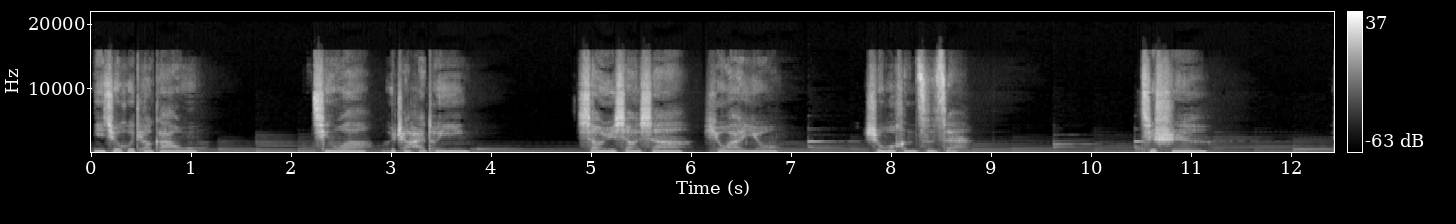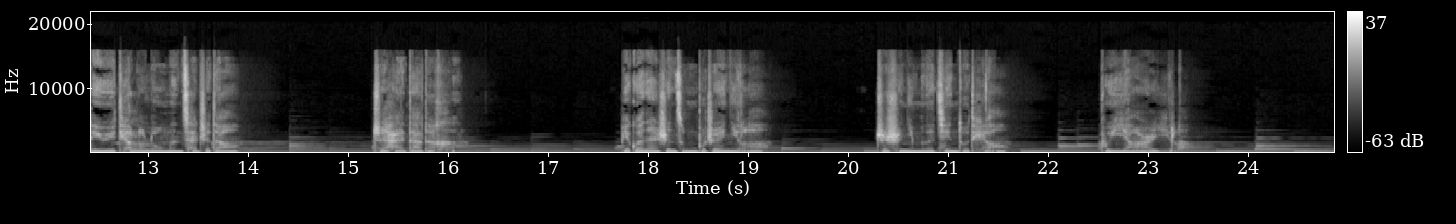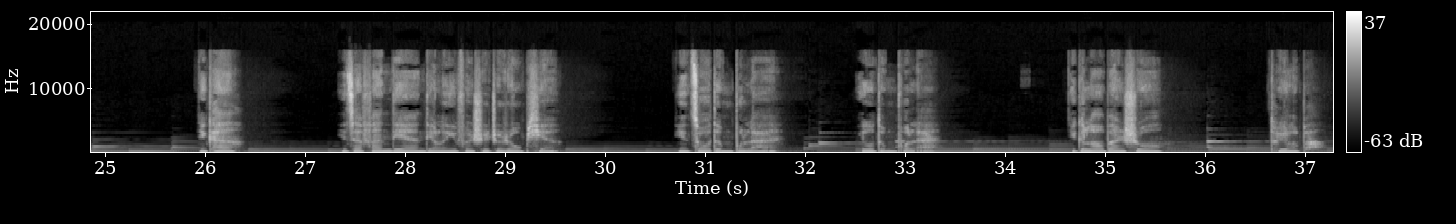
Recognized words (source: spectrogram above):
泥鳅会跳尬舞，青蛙会唱海豚音，小鱼小虾游啊游，生活很自在。其实，鲤鱼跳了龙门才知道，这海大得很。别怪男生怎么不追你了，只是你们的进度条不一样而已了。你看，你在饭店点了一份水煮肉片，你左等不来，右等不来，你跟老板说退了吧。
